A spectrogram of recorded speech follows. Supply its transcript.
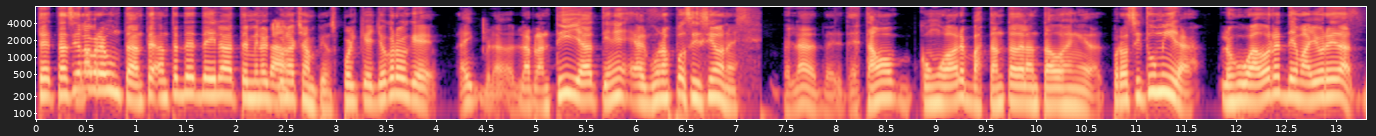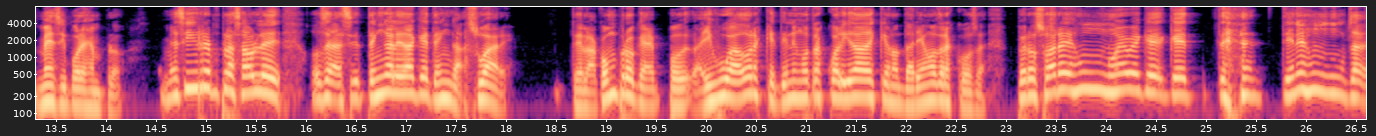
te, te hacía la pregunta antes, antes de, ir a terminar con la Champions, porque yo creo que hay, la, la plantilla tiene algunas posiciones, ¿verdad? Estamos con jugadores bastante adelantados en edad. Pero si tú miras los jugadores de mayor edad, Messi, por ejemplo, Messi es irreemplazable, o sea, si tenga la edad que tenga, Suárez. Te la compro que hay jugadores que tienen otras cualidades que nos darían otras cosas. Pero Suárez es un 9 que, que te, tienes un, o sea,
